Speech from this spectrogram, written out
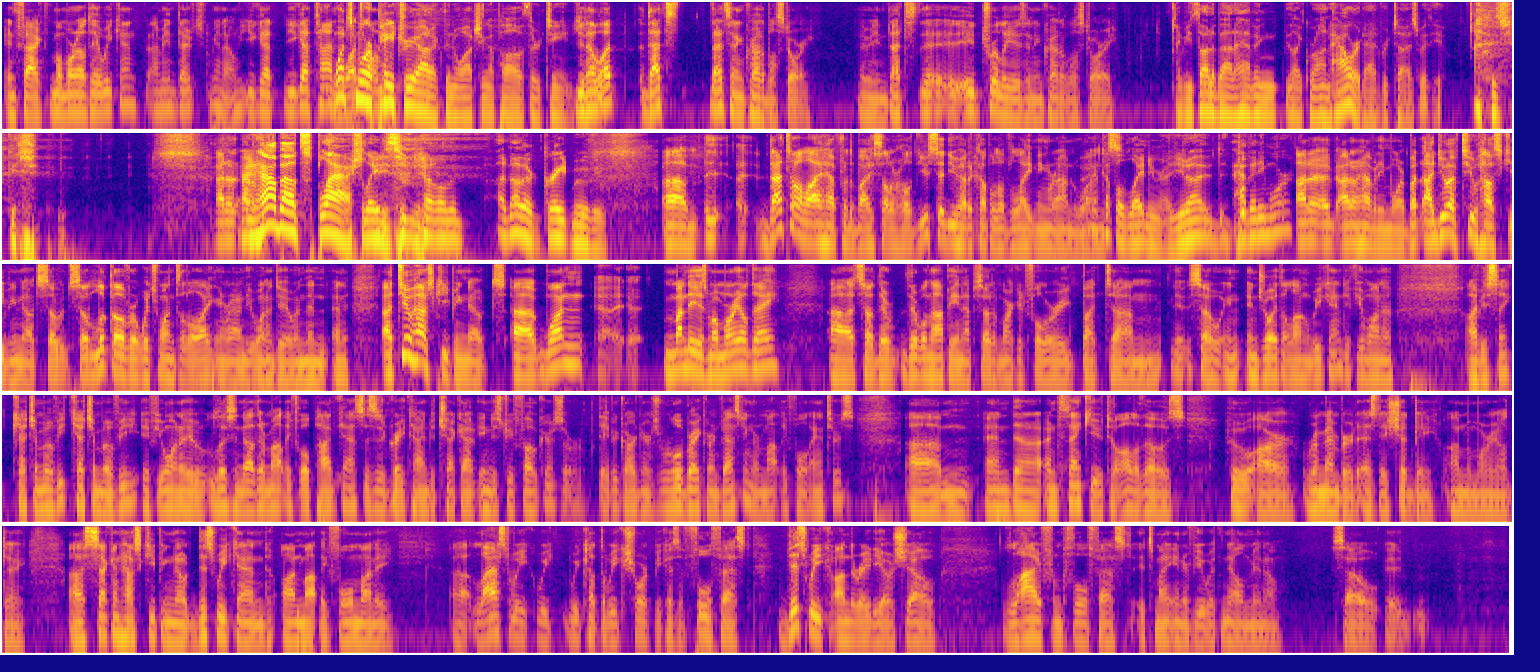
In fact, Memorial Day weekend, I mean, there's, you know, you got you got time What's more movies. patriotic than watching Apollo 13? You know what? That's that's an incredible story. I mean, that's the, it truly is an incredible story. Have you thought about having like Ron Howard advertise with you? you could- I don't, I and don't- how about Splash, ladies and gentlemen? Another great movie. um, uh, that's all I have for the buy seller hold. You said you had a couple of lightning round ones. A couple of lightning rounds. You don't have any more? I don't, I don't have any more, but I do have two housekeeping notes. So, so look over which ones of the lightning round you want to do, and then and, uh, two housekeeping notes. Uh, one, uh, Monday is Memorial Day. Uh, so there there will not be an episode of Market Foolery, but um, so in, enjoy the long weekend. If you want to, obviously catch a movie, catch a movie. If you want to listen to other Motley Fool podcasts, this is a great time to check out Industry Focus or David Gardner's Rule Breaker Investing or Motley Fool Answers. Um, and uh, and thank you to all of those who are remembered as they should be on Memorial Day. Uh, second housekeeping note: this weekend on Motley Fool Money. Uh, last week we, we cut the week short because of Fool Fest. This week on the radio show, live from Fool Fest, it's my interview with Nell Minow. So uh,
